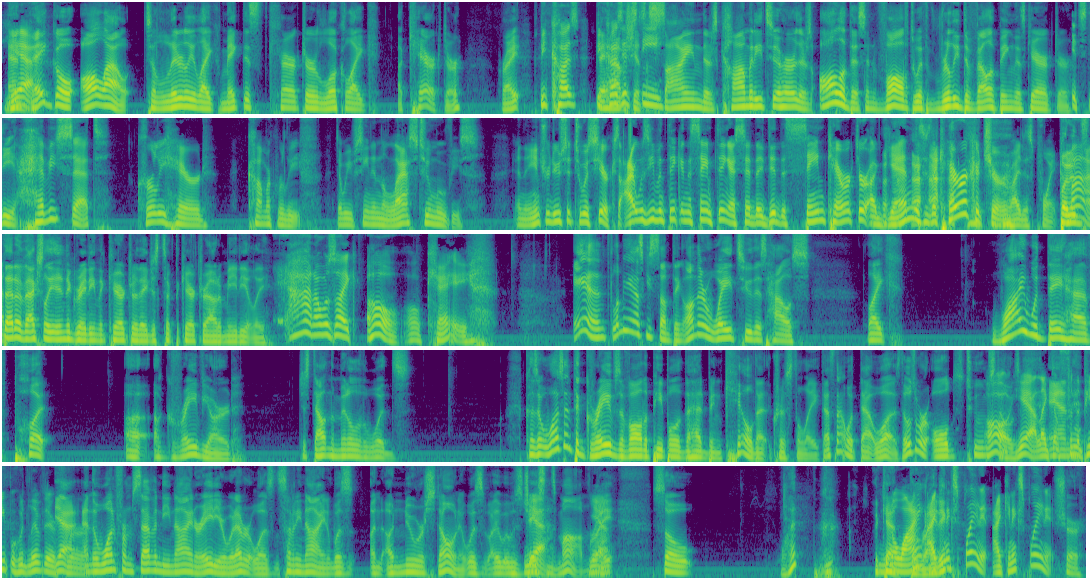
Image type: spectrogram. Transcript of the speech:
And Yeah. they go all out to literally like make this character look like a character, right? because because have, it's the a sign, there's comedy to her, there's all of this involved with really developing this character. it's the heavy set, curly haired comic relief that we've seen in the last two movies. And they introduce it to us here because I was even thinking the same thing. I said they did the same character again. this is a caricature by this point. but Come on. instead of actually integrating the character, they just took the character out immediately. and I was like, oh, okay. And let me ask you something. On their way to this house, like, why would they have put a, a graveyard just out in the middle of the woods? Because it wasn't the graves of all the people that had been killed at Crystal Lake. That's not what that was. Those were old tombstones. Oh yeah, like the, And- from the people who'd lived there. yeah, for, and the one from seventy nine or eighty or whatever it was, seventy nine was an, a newer stone. It was it was Yeah. Jason's mom, Yeah. right? So, what? Again, you know why? I can explain it. I can explain it Sure.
